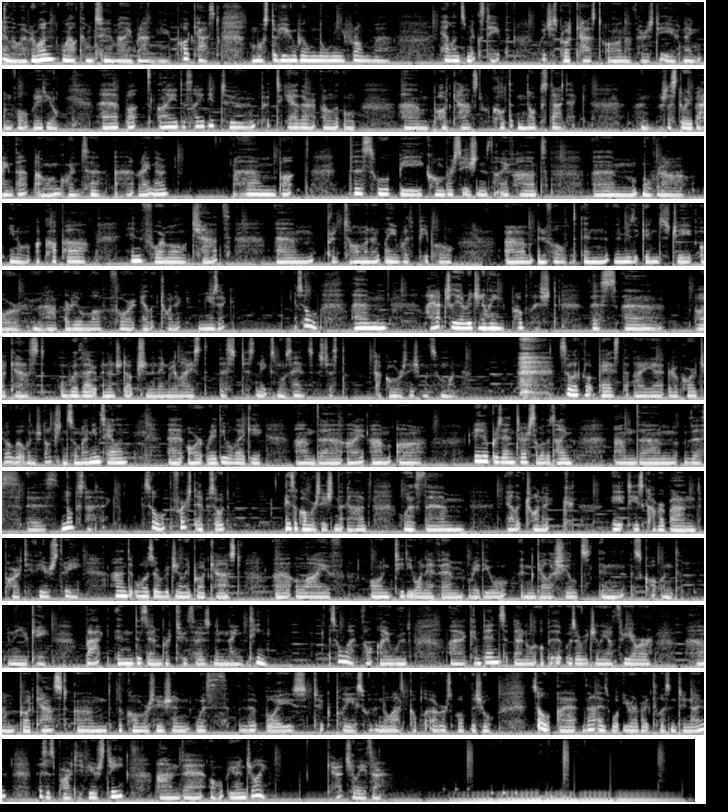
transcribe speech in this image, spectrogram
Hello, everyone. Welcome to my brand new podcast. Most of you will know me from uh, Helen's Mixtape, which is broadcast on a Thursday evening on Vault Radio. Uh, but I decided to put together a little um, podcast. We've called it Knob Static. And there's a story behind that I won't go into uh, right now. Um, but this will be conversations that I've had um, over a you know a cuppa informal chat, um, predominantly with people um, involved in the music industry or who have a real love for electronic music. So, um, I actually originally published this uh, podcast without an introduction and then realised this just makes no sense. It's just a conversation with someone. So I thought best that I uh, record you a little introduction. So my name's Helen, uh, or Radio Leggy, and uh, I am a radio presenter some of the time, and um, this is Knob Static. So the first episode is a conversation that I had with um, electronic 80s cover band Party Fears 3, and it was originally broadcast uh, live on TD1FM radio in Galashiels in Scotland, in the UK, back in December 2019. So I thought I would uh, condense it down a little bit. It was originally a three hour um, broadcast, and the conversation with the boys took place within the last couple of hours of the show. So uh, that is what you are about to listen to now. This is Party Fears 3, and uh, I hope you enjoy. Catch you later.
